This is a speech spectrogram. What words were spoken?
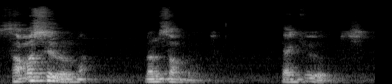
సమస్యలున్నా నన్ను సంప్రదించండి. థ్యాంక్ యూ వెరీ మచ్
